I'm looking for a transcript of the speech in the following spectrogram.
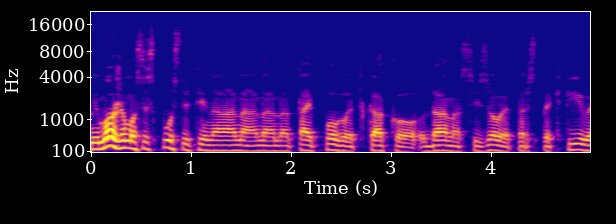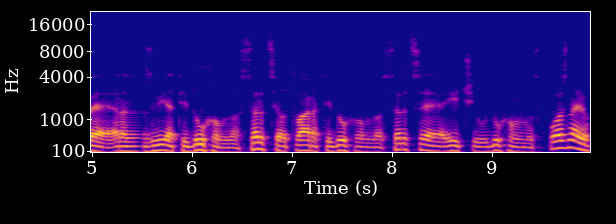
mi možemo se spustiti na, na, na, na taj pogled kako danas iz ove perspektive razvijati duhovno srce, otvarati duhovno srce, ići u duhovnu spoznaju,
